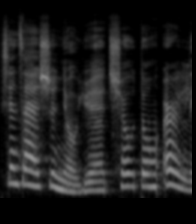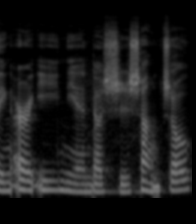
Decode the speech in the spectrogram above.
现在是纽约秋冬二零二一年的时尚周，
